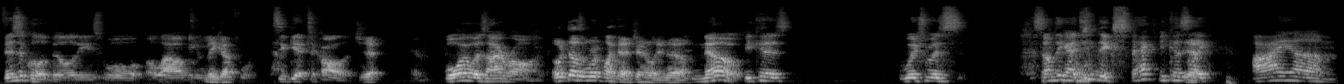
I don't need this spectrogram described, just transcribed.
physical abilities will allow me Make up for it. to get to college. Yeah. And boy, was I wrong. Oh, it doesn't work like that generally. No. No, because which was something I didn't expect because Yeah. like I um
